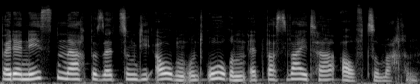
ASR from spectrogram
bei der nächsten Nachbesetzung die Augen und Ohren etwas weiter aufzumachen.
